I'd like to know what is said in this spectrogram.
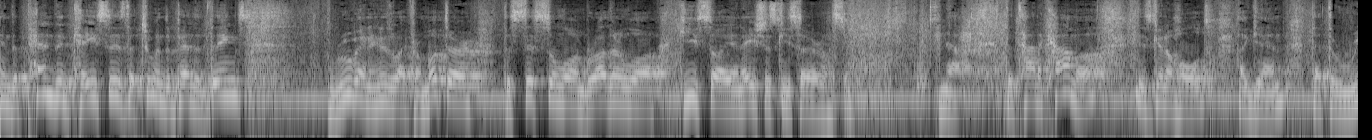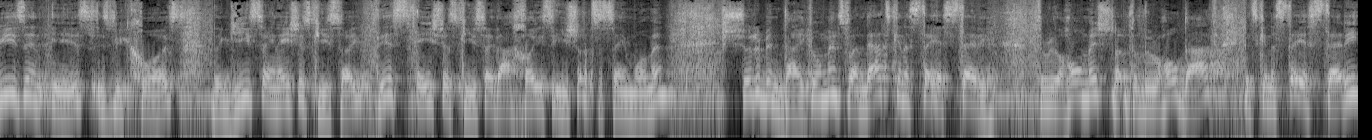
independent cases, the two independent things Reuben and his wife are mutter, the sister-in-law and brother-in-law, Gisai and Ashes Gisai are now, the Tanakama is going to hold again that the reason is is because the Gisai and Ashes Gisai, this Ashes Gisai, the Achais Isha, it's the same woman, should have been Daiku and that's going to stay a steady through the whole Mishnah, through the whole Daf. It's going to stay a steady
